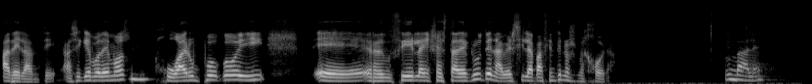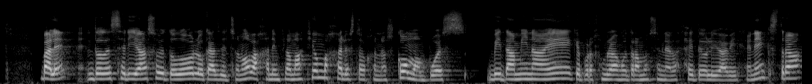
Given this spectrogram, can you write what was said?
adelante. Así que podemos jugar un poco y eh, reducir la ingesta de gluten a ver si la paciente nos mejora. Vale, Vale, entonces sería sobre todo lo que has dicho, ¿no? Bajar inflamación, bajar estrógenos. ¿Cómo? Pues vitamina E, que por ejemplo la encontramos en el aceite de oliva virgen extra,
